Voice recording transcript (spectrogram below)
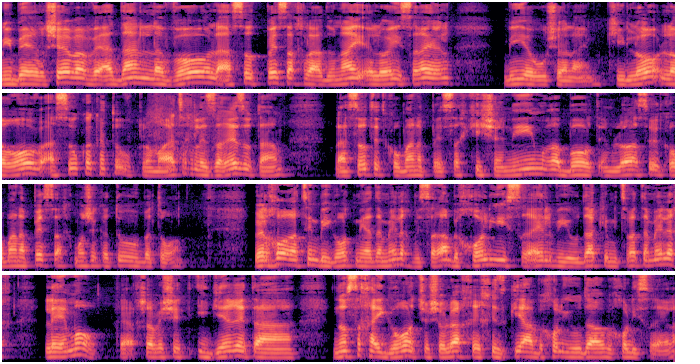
מבאר שבע ועדן לבוא לעשות פסח לאדוני אלוהי ישראל בירושלים. כי לא לרוב עשו ככתוב, כלומר היה צריך לזרז אותם לעשות את קורבן הפסח, כי שנים רבות הם לא עשו את קורבן הפסח כמו שכתוב בתורה. והלכו הרצים באגרות מיד המלך, ושרה בכל ישראל ויהודה כמצוות המלך לאמור. עכשיו יש את איגרת נוסח האגרות ששולח חזקיה בכל יהודה ובכל ישראל,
